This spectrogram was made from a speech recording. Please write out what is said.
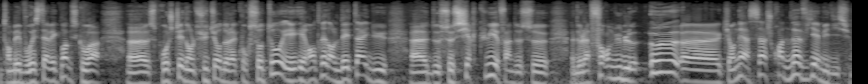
Tambay. Vous restez avec moi puisqu'on va euh, se projeter dans le futur de la course auto et, et rentrer dans le détail du, euh, de ce circuit, enfin de, ce, de la Formule E, qui en est à ça, je crois, neuvième édition.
